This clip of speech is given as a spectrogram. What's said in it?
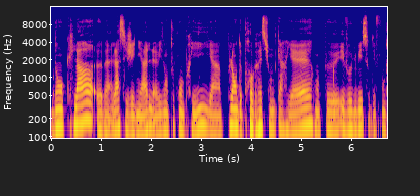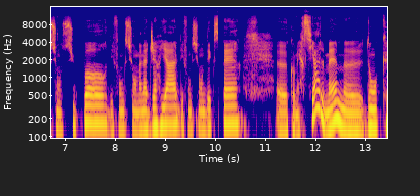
Donc là, euh, ben là c'est génial. Ils ont tout compris. Il y a un plan de progression de carrière. On peut évoluer sur des fonctions support, des fonctions managériales, des fonctions d'expert, euh, commerciales même. Euh, donc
